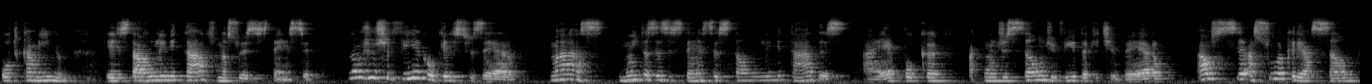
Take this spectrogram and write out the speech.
outro caminho. Eles estavam limitados na sua existência. Não justifica o que eles fizeram, mas muitas existências estão limitadas à época, à condição de vida que tiveram, à sua criação.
